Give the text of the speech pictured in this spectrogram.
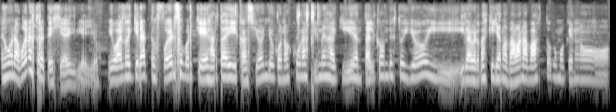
Es una buena estrategia, diría yo. Igual requiere harto esfuerzo porque es harta dedicación. Yo conozco unas pymes aquí en Talca donde estoy yo y, y la verdad es que ya no daban abasto, como que no,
